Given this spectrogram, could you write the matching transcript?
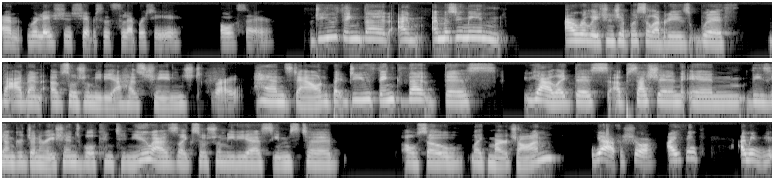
um, relationships with celebrity also. Do you think that i'm i'm assuming our relationship with celebrities with the advent of social media has changed right. hands down but do you think that this yeah like this obsession in these younger generations will continue as like social media seems to also like march on yeah for sure i think I mean, you,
